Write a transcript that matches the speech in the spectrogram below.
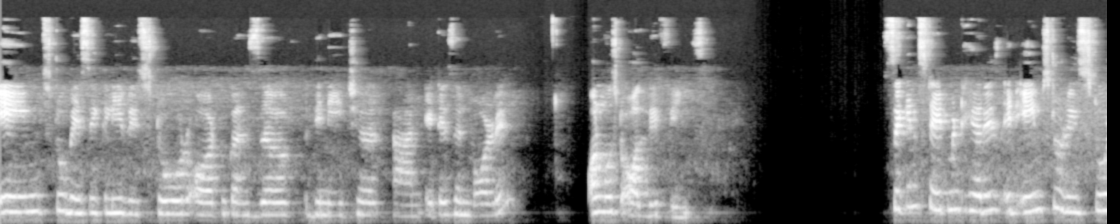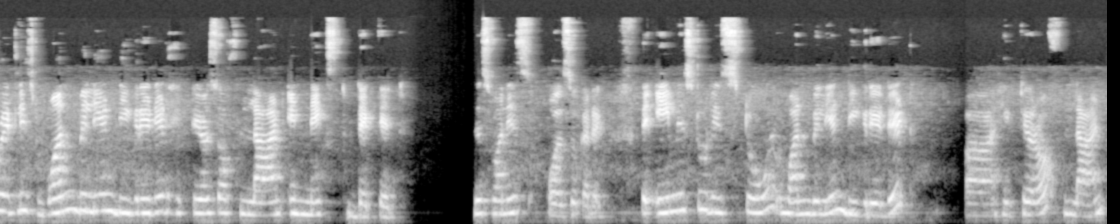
aims to basically restore or to conserve the nature and it is involved in almost all the fields. Second statement here is it aims to restore at least 1 billion degraded hectares of land in next decade. This one is also correct. The aim is to restore 1 billion degraded uh, hectare of land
